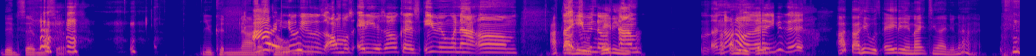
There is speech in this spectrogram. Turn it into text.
than 77. you could not I already knew me he that. was almost eighty years old because even when I um I thought like he even though those 80. times. No, no, no, 80. you good. I thought he was 80 in 1999.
